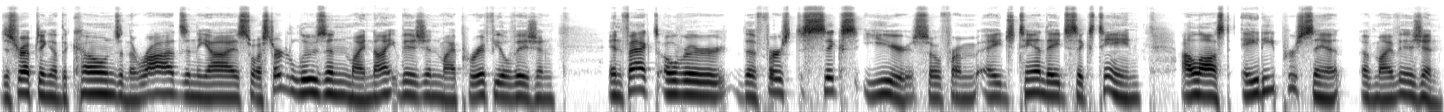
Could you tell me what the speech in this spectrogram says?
disrupting of the cones and the rods in the eyes. So I started losing my night vision, my peripheral vision. In fact, over the first six years, so from age 10 to age 16, I lost 80% of my vision.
